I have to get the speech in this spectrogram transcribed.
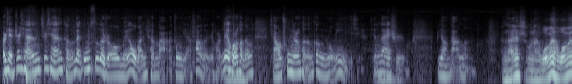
而且之前之前可能在公司的时候没有完全把重点放在这块儿，那会儿可能想要出名可能更容易一些，现在是比较难了。难什么难？我们我们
